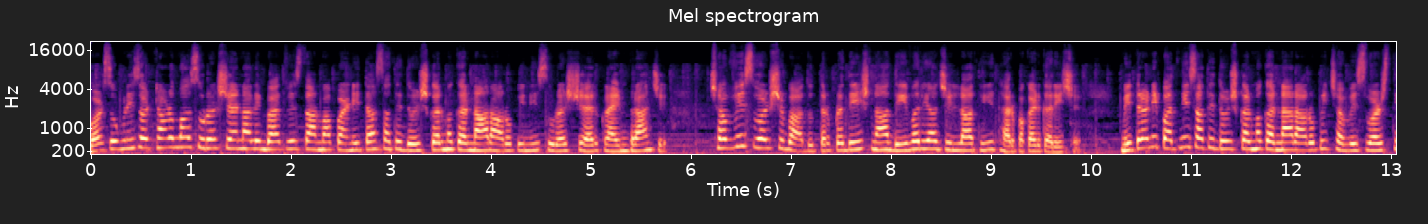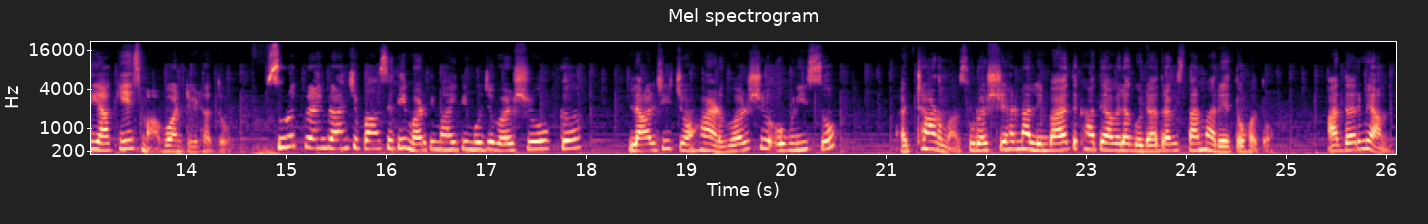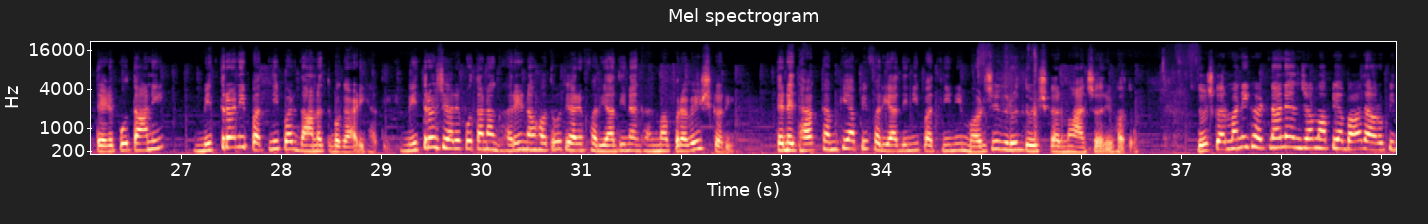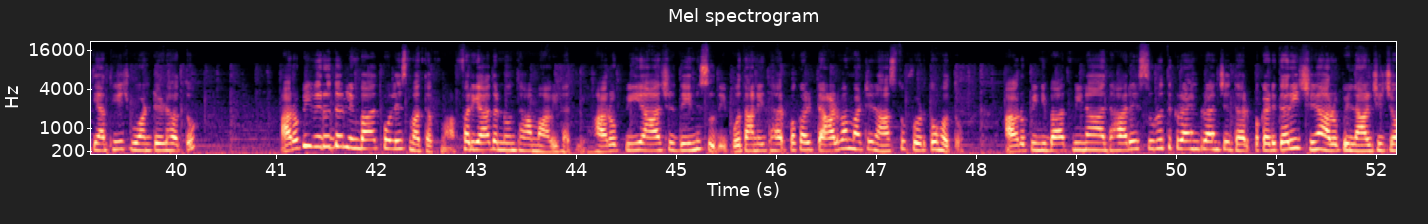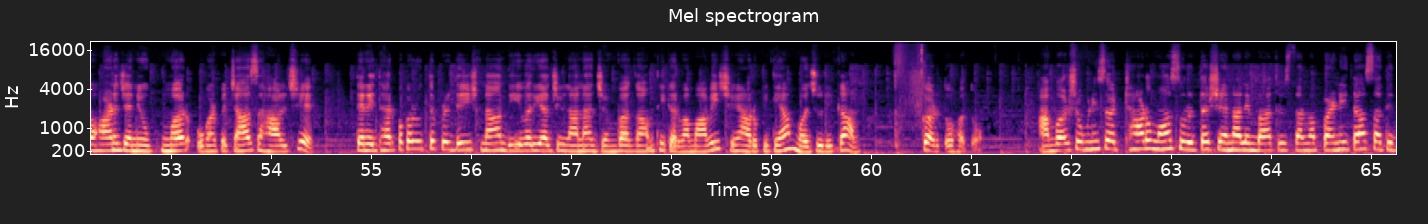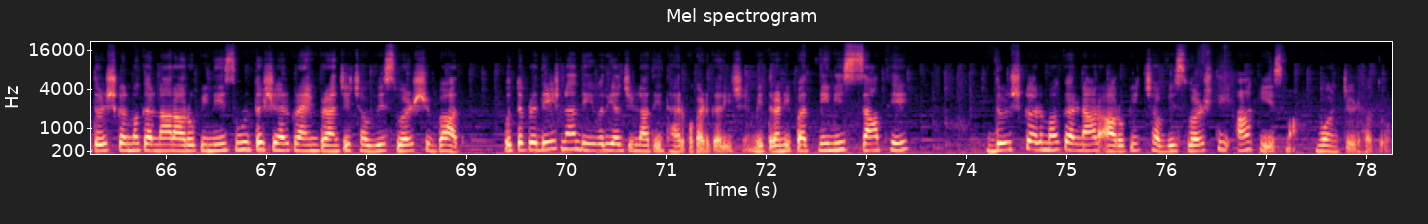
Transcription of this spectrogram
વર્ષ ઓગણીસો અઠ્ઠાણુંમાં સુરત શહેરના લિંબાયત વિસ્તારમાં પરિણીતા સાથે દુષ્કર્મ કરનાર આરોપીની સુરત શહેર ક્રાઇમ બ્રાન્ચે છવ્વીસ વર્ષ બાદ ઉત્તર પ્રદેશના દેવરિયા જિલ્લાથી ધરપકડ કરી છે. મિત્રની પત્ની સાથે દુષ્કર્મ કરનાર આરોપી છવ્વીસ વર્ષથી આ કેસમાં વોન્ટેડ હતો. સુરત ક્રાઇમ બ્રાન્ચ પાસેથી મળતી માહિતી મુજબ અશોક લાલજી ચૌહાણ વર્ષ ઓગણીસો અઠ્ઠાણુંમાં સુરત શહેરના લિંબાયત ખાતે આવેલા ગોડાદરા વિસ્તારમાં રહેતો હતો. આ દરમિયાન તેણે પોતાની મિત્રની પત્ની પર દાનત બગાડી હતી. મિત્ર જ્યારે પોતાના ઘરે ન હતો, ત્યારે ફરિયાદીના ઘરમાં પ્રવેશ કરી તેને ધાક ધમકી આપી ફરિયાદીની પત્નીની મરજી વિરુદ્ધ દુષ્કર્મ આચર્યો હતો. દુષ્કર્મની ઘટનાને અંજામ આપ્યા બાદ આરોપી ત્યાંથી જ વોન્ટેડ હતો. આરોપી વિરુદ્ધ લિંબાદ પોલીસ મથકમાં ફરિયાદ નોંધવામાં આવી હતી. આરોપી આજ દિન સુધી પોતાની ધરપકડ ટાળવા માટે નાસ્તો ફોડતો હતો. આરોપીની બાતમીના આધારે સુરત ક્રાઇમ બ્રાન્ચે ધરપકડ કરી છે. આરોપી લાલજી ચૌહાણ, જેની ઉંમર ઓગણપચાસ હાલ છે તેની ધરપકડ ઉત્તર પ્રદેશના દેવરિયા જિલ્લાના જંબા ગામથી કરવામાં આવી છે. આરોપી ત્યાં મજૂરી કામ કરતો હતો. આમ વર્ષ ઓગણીસો અઠ્ઠાણુંમાં સુરત શહેરના લીંબાદ વિસ્તારમાં પરિણીતા સાથે દુષ્કર્મ કરનાર આરોપીને સુરત શહેર ક્રાઇમ બ્રાન્ચે છવ્વીસ વર્ષ બાદ ઉત્તર પ્રદેશના દેવરિયા જિલ્લાથી ધરપકડ કરી છે. મિત્રની પત્નીની સાથે દુષ્કર્મ કરનાર આરોપી છવ્વીસ વર્ષથી આ કેસમાં વોન્ટેડ હતો.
